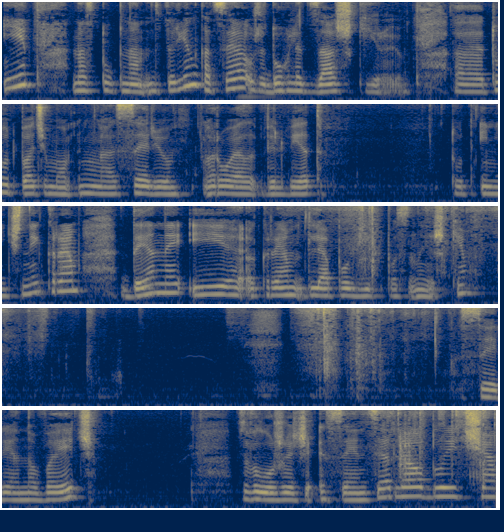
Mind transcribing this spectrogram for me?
І наступна сторінка це вже догляд за шкірою. Е, Тут бачимо серію Royal Velvet. Тут і нічний крем, денний і крем для повік по знижки. Серія Novage. Зволожуюча есенція для обличчя.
